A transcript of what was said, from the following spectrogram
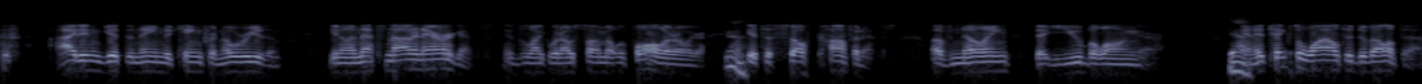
I didn't get the name the king for no reason, you know, and that's not an arrogance. It's like what I was talking about with Paul earlier. Yeah. It's a self confidence of knowing that you belong there. Yeah. And it takes a while to develop that.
